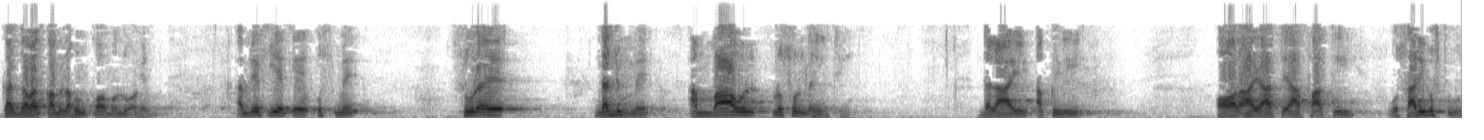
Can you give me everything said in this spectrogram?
کا ضبط قبل قوم الوحم اب دیکھیے کہ اس میں سورہ نجم میں امبا الرسل نہیں تھی۔ دلائل، عقلی اور آیات آفاقی، وہ ساری گفتگو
